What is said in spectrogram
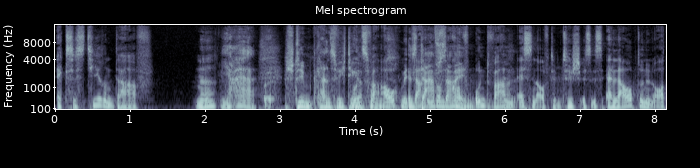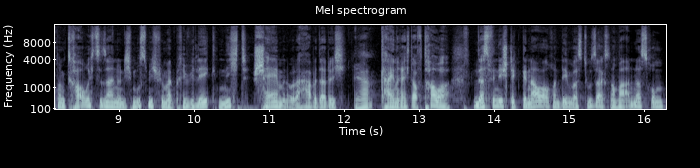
existieren darf. Ne? Ja, stimmt, ganz wichtiger und zwar Punkt. auch mit es Dach darf sein. Kopf und warmem Essen auf dem Tisch. Es ist erlaubt und in Ordnung, traurig zu sein und ich muss mich für mein Privileg nicht schämen oder habe dadurch ja. kein Recht auf Trauer. Und das finde ich steckt genau auch in dem, was du sagst, nochmal andersrum.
